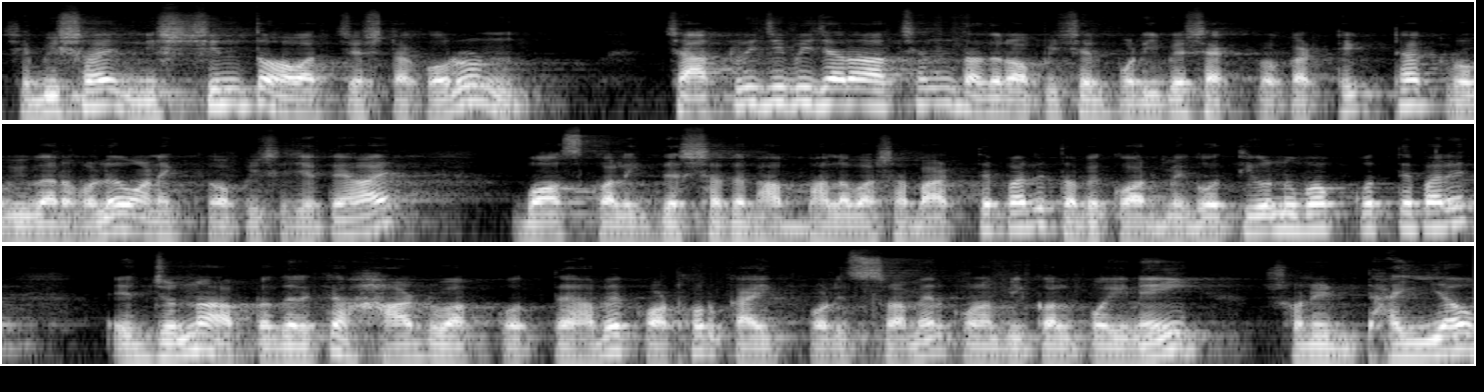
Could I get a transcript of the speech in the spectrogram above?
সে বিষয়ে নিশ্চিন্ত হওয়ার চেষ্টা করুন। চাকরিজীবী যারা আছেন, তাদের অফিসের পরিবেশ এক প্রকার ঠিকঠাক। রবিবার হলেও অনেককে অফিসে যেতে হয়। বস কলিগদের সাথে ভাব ভালোবাসা বাড়তে পারে, তবে কর্মে গতি অনুভব করতে পারে। এর জন্য আপনাদেরকে হার্ড ওয়ার্ক করতে হবে, কঠোর কায়িক পরিশ্রমের কোনো বিকল্পই নেই। শনির ঢাইয়াও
